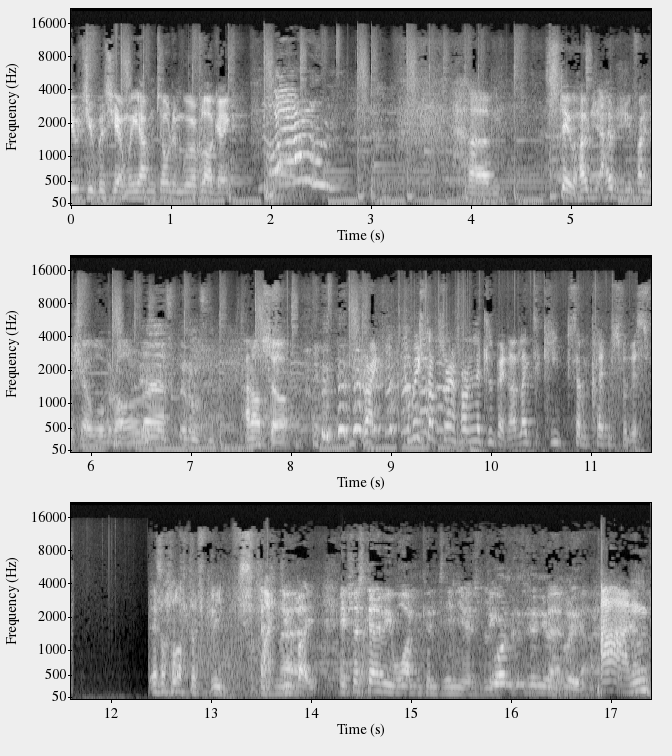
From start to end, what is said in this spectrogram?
YouTuber's here and we haven't told him we were vlogging. Um, Stu, how did, you, how did you find the show overall? Uh, Yeah, it's been awesome. And also, right, can we stop around for a little bit? I'd like to keep some clips for this. There's a lot of bleeps. No, it's just going to be one continuous bleep. One continuous bleep. And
